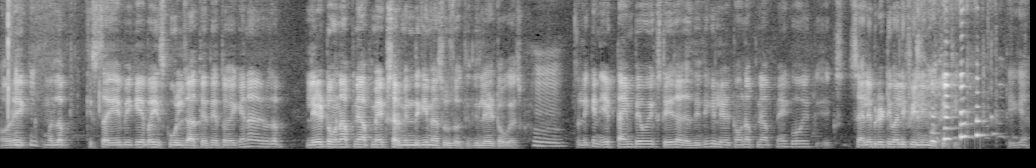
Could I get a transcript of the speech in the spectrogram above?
और एक मतलब किस्सा ये भी कि भाई स्कूल जाते थे तो एक है ना मतलब लेट होना अपने आप में एक शर्मिंदगी महसूस होती थी लेट हो गए हम्म। तो लेकिन एक टाइम पे वो एक स्टेज आ जाती थी कि लेट होना अपने आप में एक वो एक, एक सेलिब्रिटी वाली फीलिंग होती थी ठीक है?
